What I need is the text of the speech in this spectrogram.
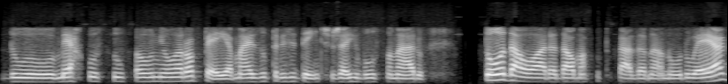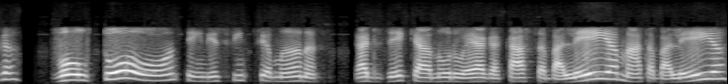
do Mercosul com a União Europeia, mas o presidente Jair Bolsonaro toda hora dá uma cutucada na Noruega. Voltou ontem, nesse fim de semana, a dizer que a Noruega caça baleia, mata baleia.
